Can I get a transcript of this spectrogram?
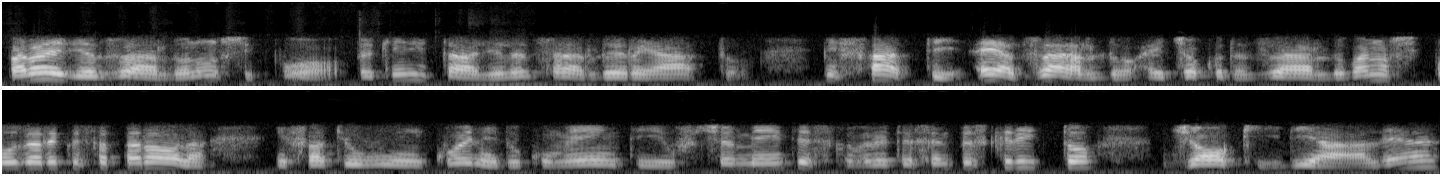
Parlare di azzardo non si può, perché in Italia l'azzardo è reato. Infatti è azzardo, è gioco d'azzardo, ma non si può usare questa parola. Infatti ovunque, nei documenti ufficialmente, troverete sempre scritto giochi di Alea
